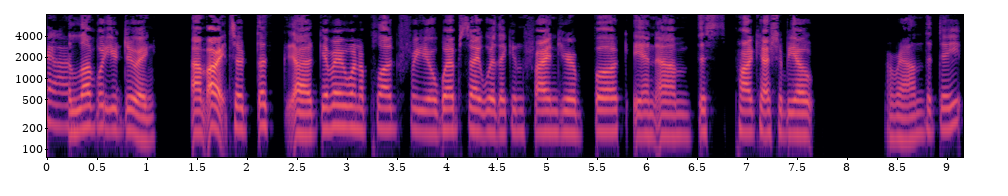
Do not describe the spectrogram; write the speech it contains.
Yeah. I love what you're doing. Um, all right. So uh, give everyone a plug for your website where they can find your book. And um, this podcast should be out around the date.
